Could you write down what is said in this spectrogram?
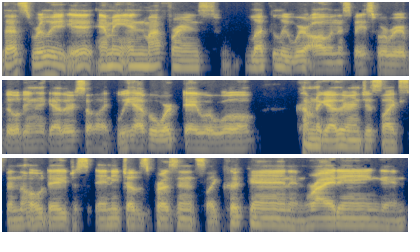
that's really it. I mean, and my friends, luckily, we're all in a space where we're building together. So, like, we have a work day where we'll come together and just like spend the whole day just in each other's presence, like cooking and writing and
